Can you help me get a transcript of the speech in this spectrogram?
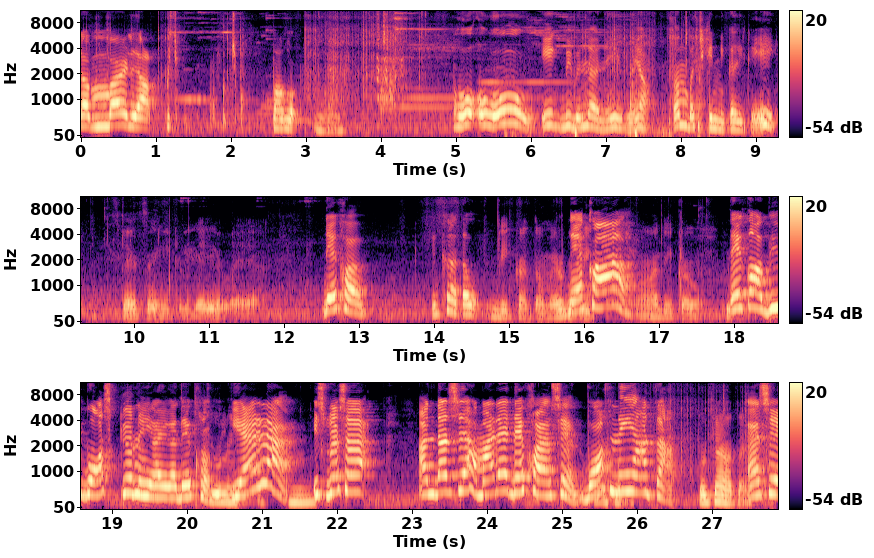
नंबर पागल हो हो। एक भी बंदा नहीं गया हम बच के निकल गए। कैसे निकल गए भैया देखो। तो। दिखा तो मेरे को देखो। हाँ दिखाओ देखो अभी बॉस क्यों नहीं आएगा? देखो। ये ना हम्म। इसमें से अंदर से हमारे देखो ऐसे। बॉस? नहीं आता। तो क्या आता है? ऐसे।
